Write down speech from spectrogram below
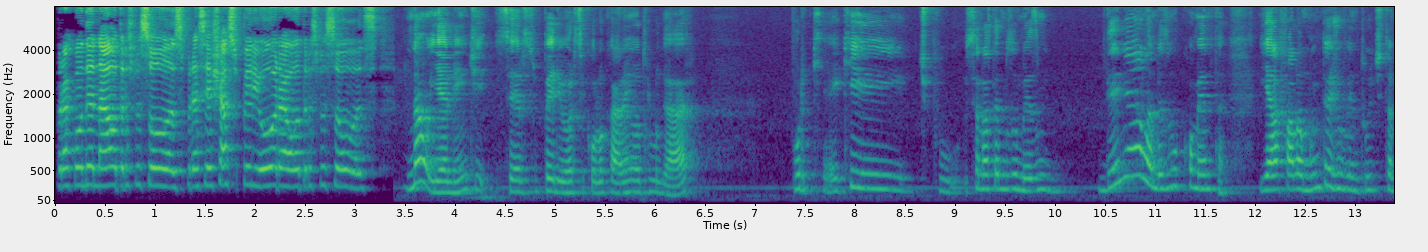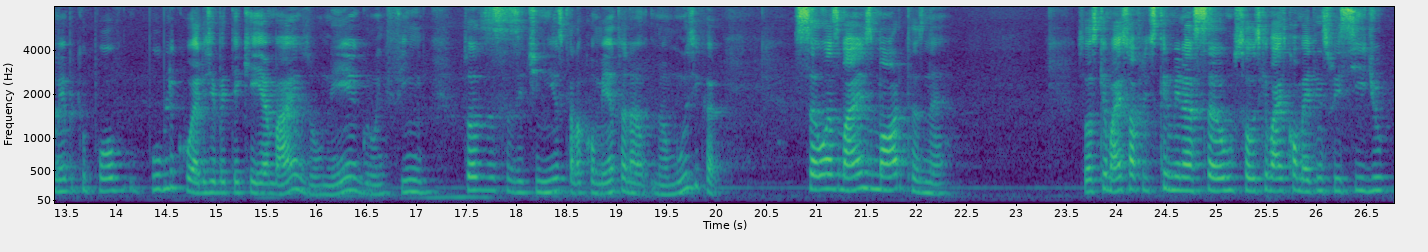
para condenar outras pessoas, para se achar superior a outras pessoas? Não, e além de ser superior, se colocar em outro lugar, porque que, tipo, se nós temos o mesmo DNA, ela mesmo comenta. E ela fala muito da juventude também, porque o povo, o público LGBTQIA+, ou negro, enfim, todas essas etnias que ela comenta na, na música, são as mais mortas, né? São as que mais sofrem discriminação, são as que mais cometem suicídio.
